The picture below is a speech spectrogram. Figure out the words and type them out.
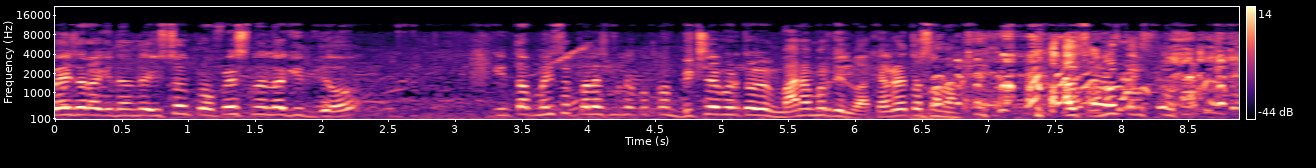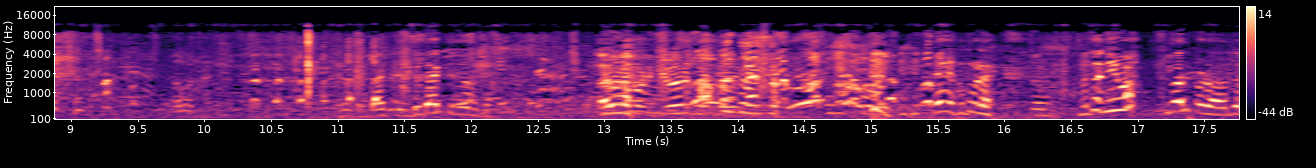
ಬೇಜಾರಾಗಿದೆ ಅಂದ್ರೆ ಇಷ್ಟೊಂದು ಪ್ರೊಫೆಷನಲ್ ಆಗಿದ್ದು ಇಂಥ ಮೈಸೂರು ಪ್ಯಾಲೇಸ್ ಮುಂದೆ ಕುತ್ಕೊಂಡು ಭಿಕ್ಷೆ ಬಿಡ್ತಾಳೆ ಮಾನ ಮರ್ದಿಲ್ವಾ? ಕೆಳಗಡೆ ತೋರ್ಸಮ್ಮ. ಅಲ್ಲಿ ಸಮ ತೋರಿಸ್ತು ದುಡ್ಡಾಕ್ತೀನಿ ಇವಾಗ. ಏ, ಕೂತ್ಕೊಳ್ಳೆ. ಮತ್ತೆ ನೀವು? ಕೊಡು ಒಂದು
